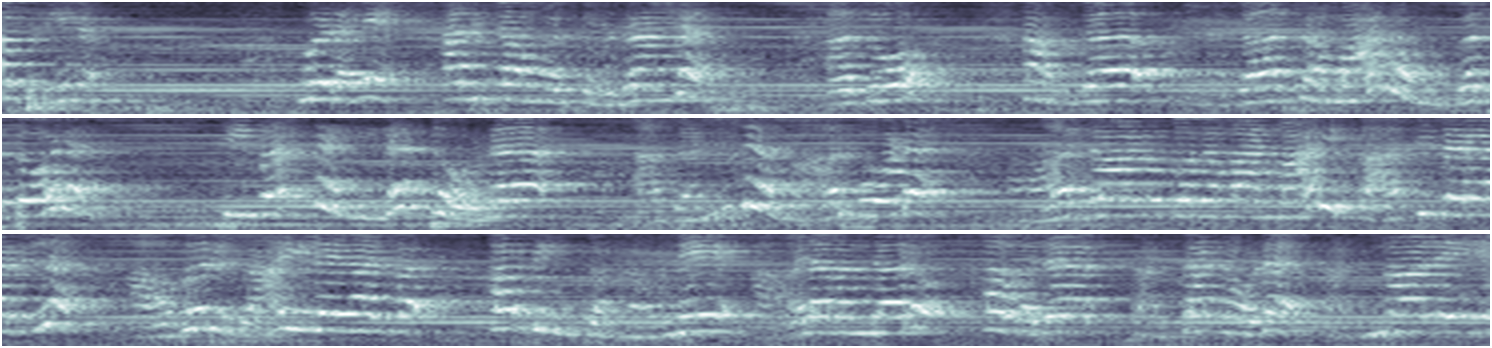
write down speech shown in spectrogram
அப்படின்னு. உடனே அதுக்கு அவங்க சொல்றாங்க அதோ அங்க பிரகாசமான முகத்தோட சிவந்த நிலத்தோட அகன்ற மார்போட ஆஜானு பகவான் மாதிரி காட்சி தராருல்ல அவரு தான் இளையாழ்வார். அப்படின்னு சொன்ன உடனே ஆள வந்தாரோ அவரை தன்னோட கண்ணாலேயே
